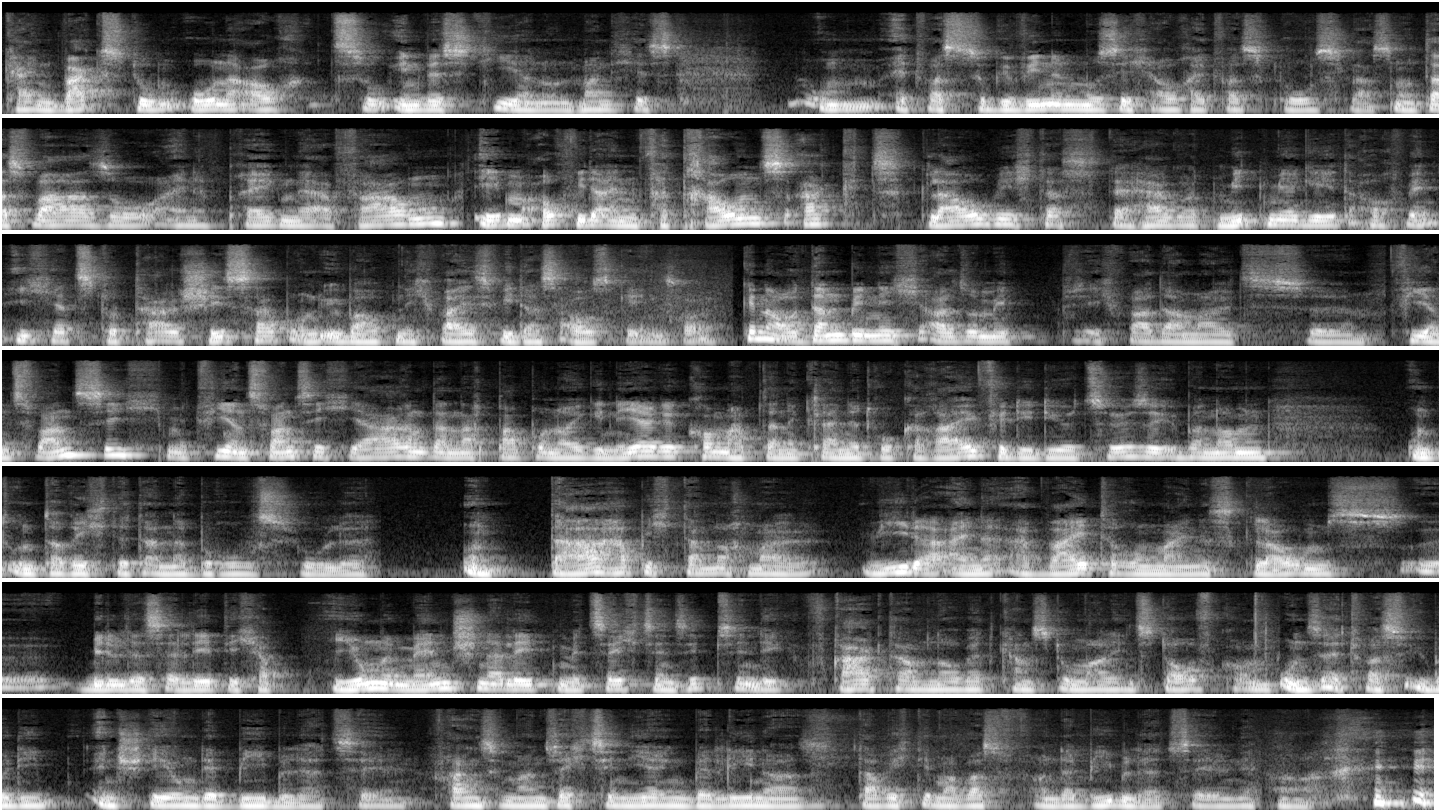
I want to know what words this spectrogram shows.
kein Wachstum ohne auch zu investieren und manches um etwas zu gewinnen, muss ich auch etwas loslassen. Und das war so eine prägende Erfahrung. Eben auch wieder ein Vertrauensakt, glaube ich, dass der Herrgott mit mir geht, auch wenn ich jetzt total Schiss habe und überhaupt nicht weiß, wie das ausgehen soll. Genau, dann bin ich also mit ich war damals äh, 24, mit 24 Jahren dann nach Papua-Neuguinea gekommen, habe da eine kleine Druckerei für die Diözese übernommen und unterrichtet an der Berufsschule. Und da habe ich dann noch mal wieder eine Erweiterung meines Glaubensbildes erlebt. Ich habe junge Menschen erlebt mit 16, 17, die gefragt haben, Norbert, kannst du mal ins Dorf kommen, uns etwas über die Entstehung der Bibel erzählen? Fragen Sie mal einen 16-jährigen Berliner, darf ich dir mal was von der Bibel erzählen? Ja.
